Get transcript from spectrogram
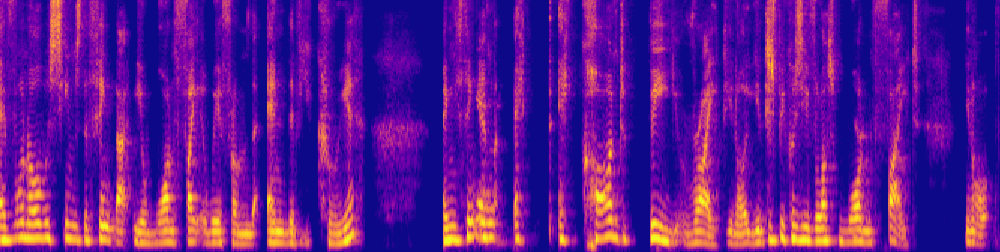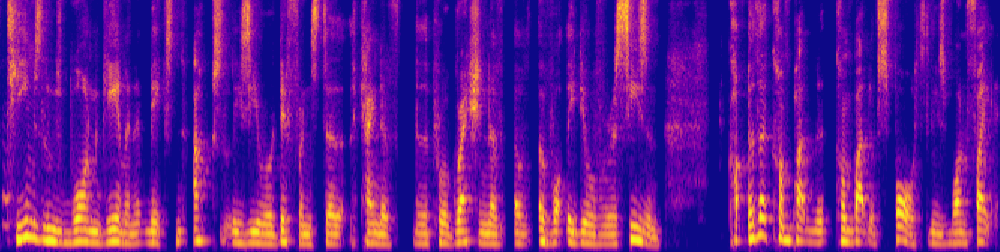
everyone always seems to think that you're one fight away from the end of your career, and you think yeah. it it can't be right. You know, you just because you've lost one fight, you know, teams lose one game and it makes absolutely zero difference to the kind of the progression of, of, of what they do over a season other combative, combative sports lose one fight.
